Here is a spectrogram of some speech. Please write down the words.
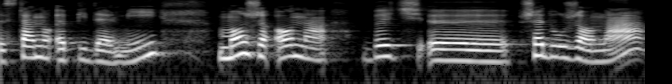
y, stanu epidemii, może ona być przedłużona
